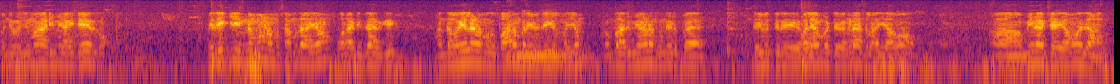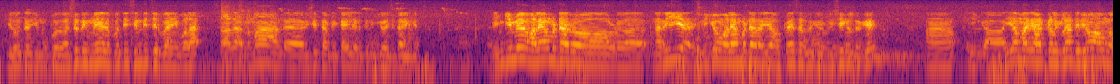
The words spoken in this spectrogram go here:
கொஞ்சம் கொஞ்சமா அடிமையாயிட்டே இருக்கும். விதைக்கு இன்னமும் நம்ம சமுதாயம் போராடி தான் இருக்கு. அந்த வகையில் நமக்கு பாரம்பரிய விதைகள் மையம். ரொம்ப அருமையான முன்னெடுப்பை தெய்வ திரு வளையாம்பட்டு வெங்கடாசலம் ஐயாவும் மீனாட்சி ஐயாவும் இது இருபத்தஞ்சி முப்பது வருஷத்துக்கு முன்னே இதை பற்றி சிந்திச்சிருப்பாங்க போல. சாதாரணமாக அந்த விஷயத்தை அப்படி கையில் எடுத்து நிற்க வச்சுட்டாங்க. எங்கேயுமே வளையாம்பட்டாரோட நிறைய இன்றைக்கும் வளையாம்பட்டார் ஐயா பேசுறதுக்கு விஷயங்கள் இருக்குது இங்கே ஐயா மாதிரி ஆட்களுக்குலாம் தெரியும் அவங்க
